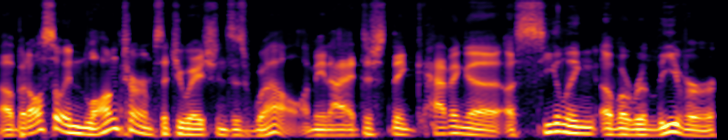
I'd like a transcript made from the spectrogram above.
uh, but also in long term situations as well. I mean, I just think having a, a, ceiling of a reliever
